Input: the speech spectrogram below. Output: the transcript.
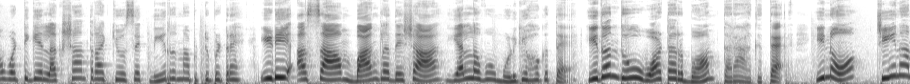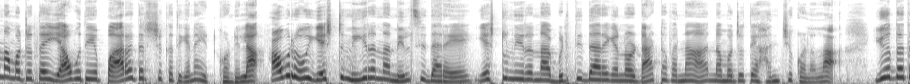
ಒಟ್ಟಿಗೆ ಲಕ್ಷಾಂತರ ಕ್ಯೂಸೆಕ್ ನೀರನ್ನ ಬಿಟ್ಟುಬಿಟ್ರೆ, ಇಡೀ ಅಸ್ಸಾಂ, ಬಾಂಗ್ಲಾದೇಶ ಎಲ್ಲವೂ ಮುಳುಗಿ ಹೋಗುತ್ತೆ. ಇದೊಂದು ವಾಟರ್ ಬಾಂಬ್ ತರ ಆಗುತ್ತೆ. ಇನ್ನು ಚೀನಾ ನಮ್ಮ ಜೊತೆ ಯಾವುದೇ ಪಾರದರ್ಶಕತೆಯನ್ನ ಇಟ್ಕೊಂಡಿಲ್ಲ. ಅವರು ಎಷ್ಟು ನೀರನ್ನ ನಿಲ್ಲಿಸಿದ್ದಾರೆ ಎಷ್ಟು ನೀರನ್ನ ಬಿಡ್ತಿದ್ದಾರೆ ಅನ್ನೋ ಡಾಟಾವನ್ನ ನಮ್ಮ ಜೊತೆ ಹಂಚಿಕೊಳ್ಳಲ್ಲ. ಯುದ್ಧದ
